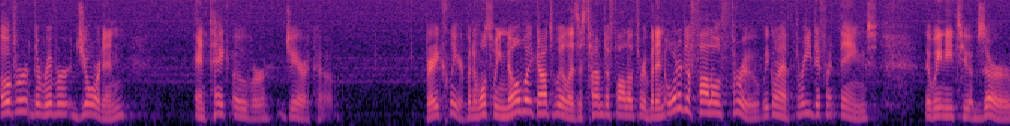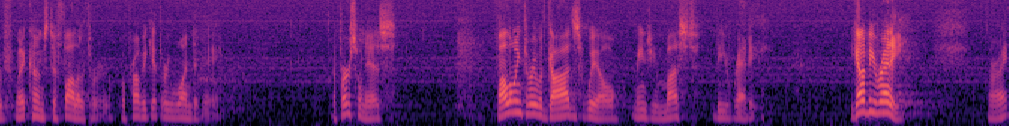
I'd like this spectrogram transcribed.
over the river Jordan and take over Jericho. Very clear. But once we know what God's will is, it's time to follow through. But in order to follow through, we're going to have three different things that we need to observe when it comes to follow through. We'll probably get through one today. The first one is following through with God's will means you must be ready. You got to be ready. All right?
